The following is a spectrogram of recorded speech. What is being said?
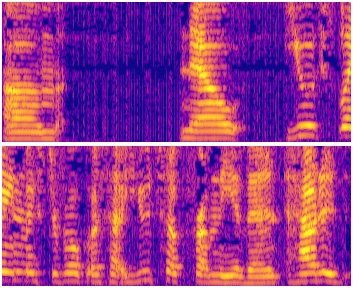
Um, now, you explained, Mr. Fokos, how you took from the event. How did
